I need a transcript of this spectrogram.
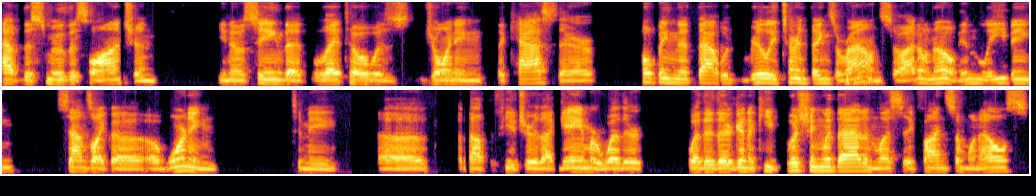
have the smoothest launch, and you know, seeing that Lehto was joining the cast there, hoping that that would really turn things around. So I don't know. Him leaving sounds like a, a warning to me uh, about the future of that game, or whether whether they're going to keep pushing with that unless they find someone else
